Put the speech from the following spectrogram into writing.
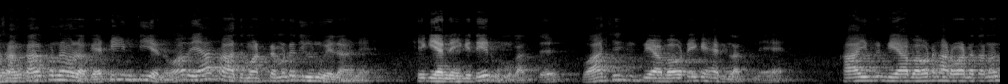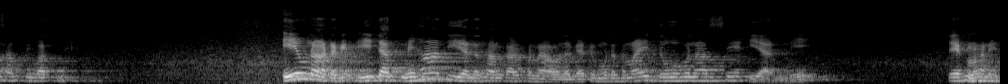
සංකල්පනවල ගැටීම් තියෙනවා ව්‍යාපාද මට්ටමට දියුණු වෙලා නැහැ. ඒ කියන්නේ ඒකේ තේරුම මොකද්ද? වාචික ක්‍රියා බවට ඒක හැරිලත් නැහැ. කායික ක්‍රියා බවට හරවන්න තරම් ශක්තිමත් නැහැ. ඒ වුණාට ඊටත් මෙහා තියෙන සංකල්පනාවල ගැටුමට තමයි දෝමනස්සේ කියන්නේ. තේරුණානේ?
